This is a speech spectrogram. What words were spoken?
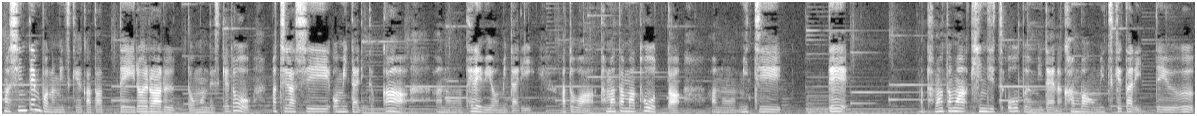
まあ、新店舗の見つけ方っていろいろあると思うんですけど、まあ、チラシを見たりとかあのテレビを見たりあとはたまたま通ったあの道で、まあ、たまたま近日オープンみたいな看板を見つけたりっていう、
